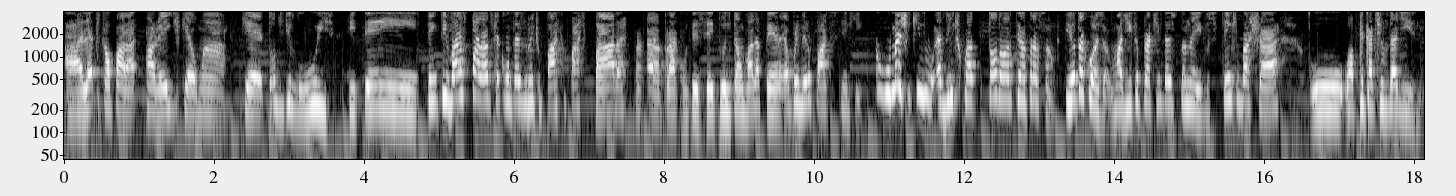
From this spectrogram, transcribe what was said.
a, a Electrical Para- Parade, que é uma. que é todo de luz, e tem, tem. Tem várias paradas que acontecem durante o parque, o parque para pra, pra acontecer e tudo, então vale a pena. É o primeiro parque que você tem que ir. O Magic Kingdom é 24, toda hora tem atração. E outra coisa, uma dica pra quem tá escutando aí, você tem que baixar o, o aplicativo da Disney,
